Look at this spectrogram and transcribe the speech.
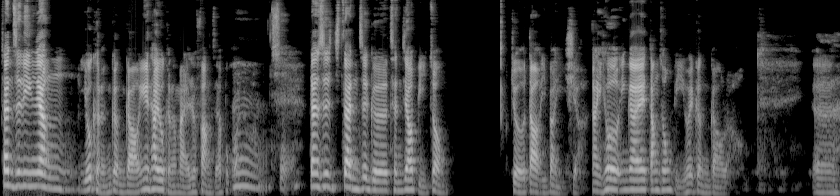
占资金量有可能更高，因为他有可能买了就放着，他不管。嗯，是。但是占这个成交比重就到一半以下，那以后应该当冲比会更高了。呃，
